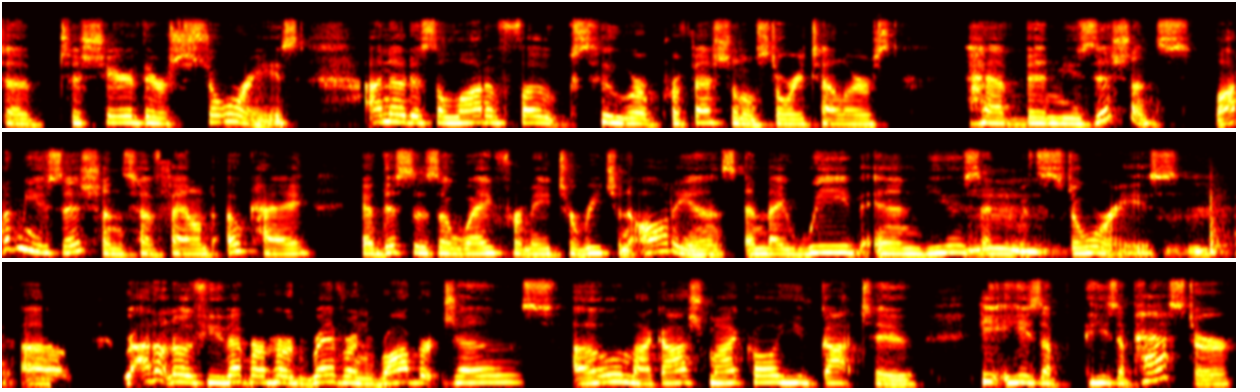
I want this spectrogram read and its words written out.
to to share their stories. I notice a lot of folks who are professional storytellers have been musicians. A lot of musicians have found, okay, this is a way for me to reach an audience and they weave in music mm. with stories. Mm-hmm. Uh, I don't know if you've ever heard Reverend Robert Jones. Oh my gosh, Michael, you've got to. He, he's a he's a pastor,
